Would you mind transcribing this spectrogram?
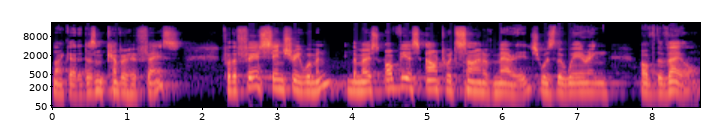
like that. It doesn't cover her face. For the first century woman, the most obvious outward sign of marriage was the wearing of the veil.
